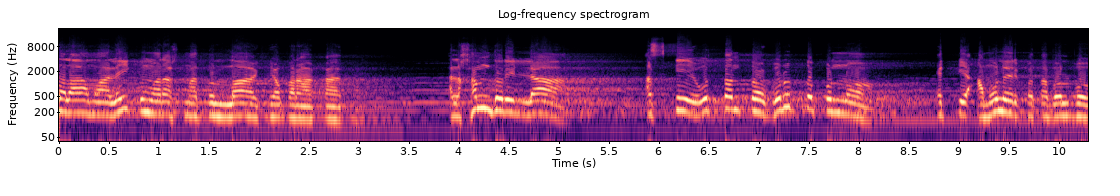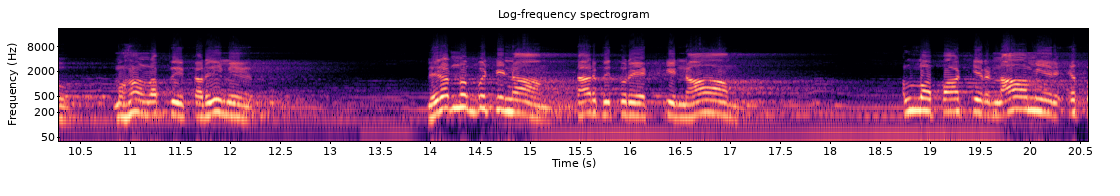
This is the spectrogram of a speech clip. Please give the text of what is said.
আসসালামু আলাইকুম রহমতুল্লাহ বরাকাত আলহামদুলিল্লাহ, আজকে অত্যন্ত গুরুত্বপূর্ণ একটি আমলের কথা বলব, মহান রব্বি করিমের। নিরানব্বইটি নাম, তার ভিতরে একটি নাম। আল্লাহ পাকের নামের এত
